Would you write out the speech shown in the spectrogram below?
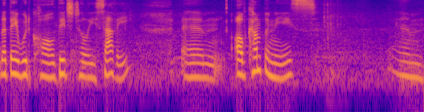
that they would call digitally savvy um, of companies um,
